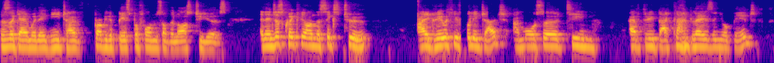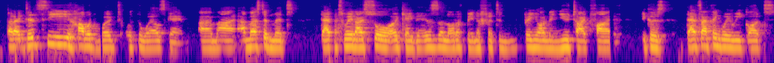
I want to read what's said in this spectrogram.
this is a game where they need to have probably the best performance of the last two years. And then just quickly on the 6-2, I agree with you fully, Judge. I'm also team have three backline players in your bench, but I did see how it worked with the Wales game. Um, I, I must admit, that's when I saw okay, there is a lot of benefit in bringing on a new tight five because that's I think where we got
